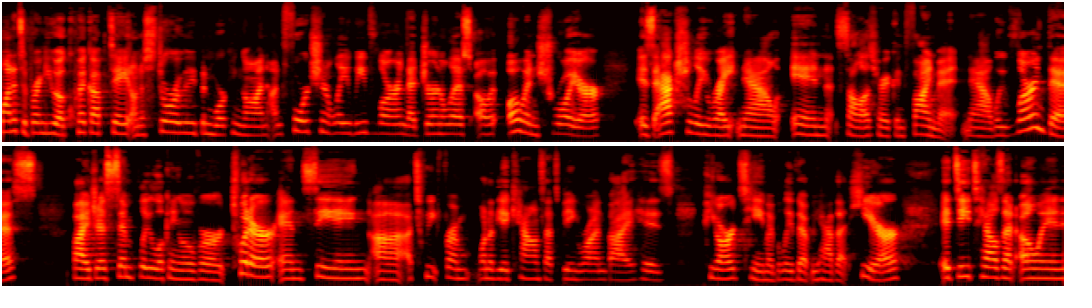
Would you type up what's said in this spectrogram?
wanted to bring you a quick update on a story we've been working on. Unfortunately, we've learned that journalist Owen Shroyer is actually right now in solitary confinement. Now, we've learned this by just simply looking over Twitter and seeing uh, a tweet from one of the accounts that's being run by his PR team. I believe that we have that here. It details that Owen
